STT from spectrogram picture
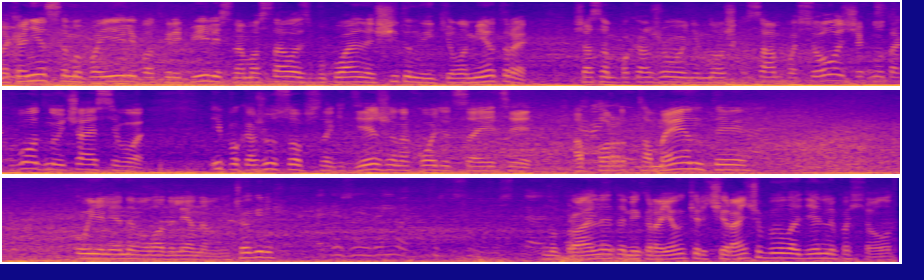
Наконец-то мы поели, подкрепились. Нам осталось буквально считанные километры. Сейчас вам покажу немножко сам поселочек, ну так водную часть его. И покажу, собственно, где же находятся эти апартаменты у Елены Владленовны. Что говоришь? Это же район Керчи, считаю. Ну правильно, это микрорайон Керчи. Раньше был отдельный поселок.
